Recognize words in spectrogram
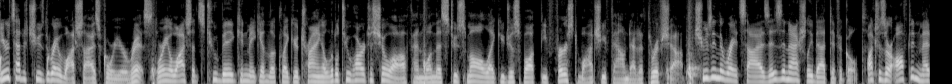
Here's how to choose the right watch size for your wrist. Wearing a watch that's too big can make it look like you're trying a little too hard to show off, and one that's too small like you just bought the first watch you found at a thrift shop. Choosing the right size isn't actually that difficult. Watches are often measured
